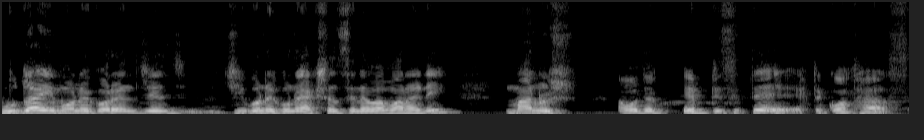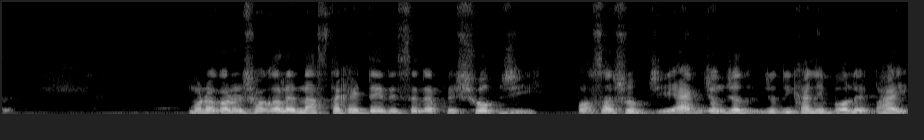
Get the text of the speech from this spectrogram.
হুদাই মনে করেন যে জীবনে কোনো অ্যাকশন সিনেমা বানায়নি। মানুষ, আমাদের এফডিসিতে একটা কথা আছে। মনে করেন সকালে নাস্তা খাইতে দিচ্ছেন আপনি, সবজি, পচা সবজি, একজন যদি- খালি বলে, ভাই,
